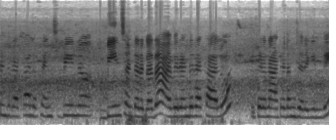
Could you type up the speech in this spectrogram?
రెండు రకాలు. ఫ్రెంచ్ బీన్ బీన్స్ అంటారు కదా అవి రెండు రకాలు ఇక్కడ నాటడం జరిగింది.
